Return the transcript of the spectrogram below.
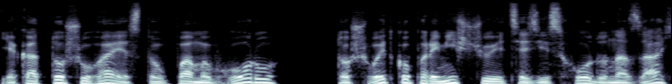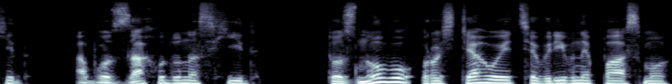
яка то шугає стовпами вгору, то швидко переміщується зі сходу на захід або з заходу на схід, то знову розтягується в рівне пасмо,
